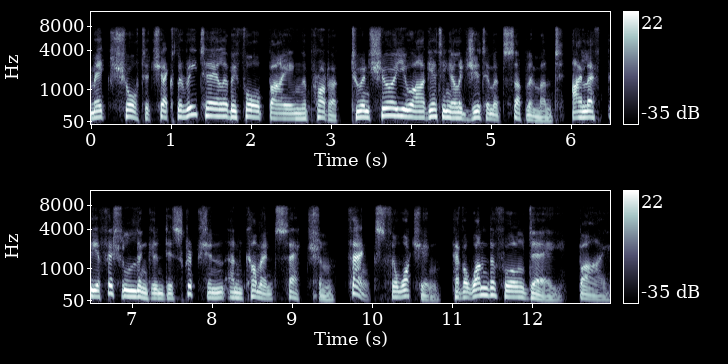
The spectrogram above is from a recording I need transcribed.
Make sure to check the retailer before buying the product to ensure you are getting a legitimate supplement. I left the official link in description and comment section. Thanks for watching. Have a wonderful day. Bye.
